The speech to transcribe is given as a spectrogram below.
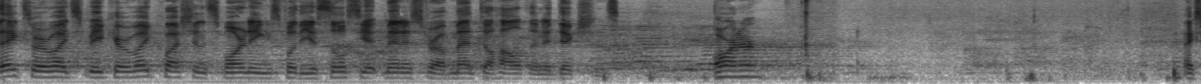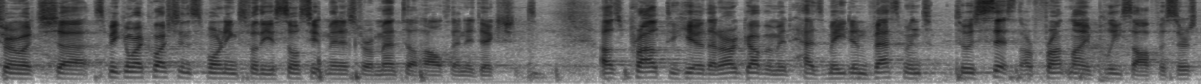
Thanks very much, Speaker. My question this morning is for the Associate Minister of Mental Health and Addictions. Order. Thanks very much. Uh, Speaker, my question this morning is for the Associate Minister of Mental Health and Addictions. I was proud to hear that our government has made investment to assist our frontline police officers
